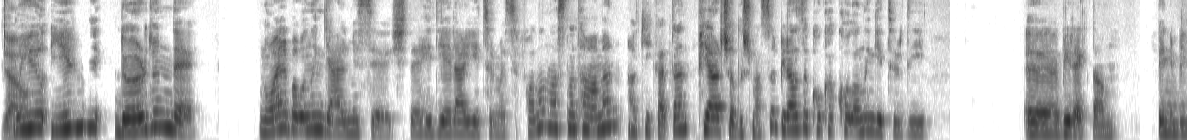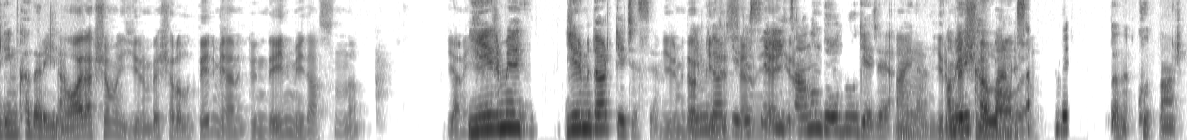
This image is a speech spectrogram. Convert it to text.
Ya Bu yıl 24'ünde Noel Baba'nın gelmesi, işte hediyeler getirmesi falan aslında tamamen hakikaten PR çalışması. Biraz da Coca-Cola'nın getirdiği e, bir reklam benim bildiğim kadarıyla. Noel akşamı 25 Aralık değil mi yani? Dün değil miydi aslında? Yani yir- 20 24 gecesi. 24, 24 gecesi, gecesi yani. İsa'nın doğduğu gece Hmm, aynen. 25'ine Amerikalılar bağlı mesela kutlar.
